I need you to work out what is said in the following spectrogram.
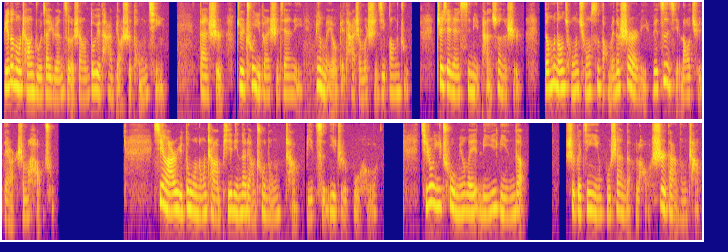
别的农场主在原则上都对他表示同情，但是最初一段时间里，并没有给他什么实际帮助。这些人心里盘算的是，能不能从琼斯倒霉的事儿里为自己捞取点什么好处。幸而与动物农场毗邻的两处农场彼此一直不和，其中一处名为黎林的，是个经营不善的老式大农场。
